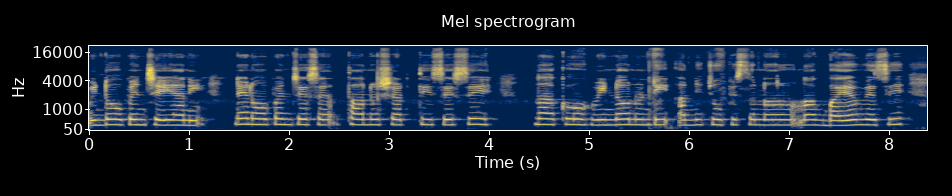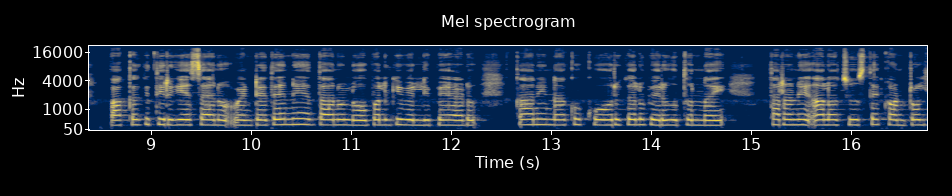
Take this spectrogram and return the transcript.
విండో ఓపెన్ చేయని. నేను ఓపెన్ చేశాను తాను షర్ట్ తీసేసి నాకు విండో నుండి అన్నీ చూపిస్తున్నాను. నాకు భయం వేసి పక్కకి తిరిగేశాను. వెంటనే తాను లోపలికి వెళ్ళిపోయాడు. కానీ నాకు కోరికలు పెరుగుతున్నాయి. తనని అలా చూస్తే కంట్రోల్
